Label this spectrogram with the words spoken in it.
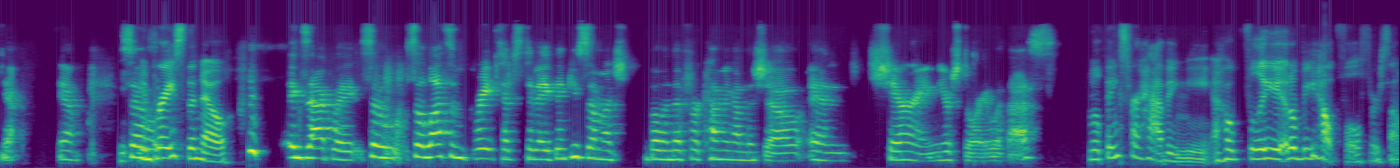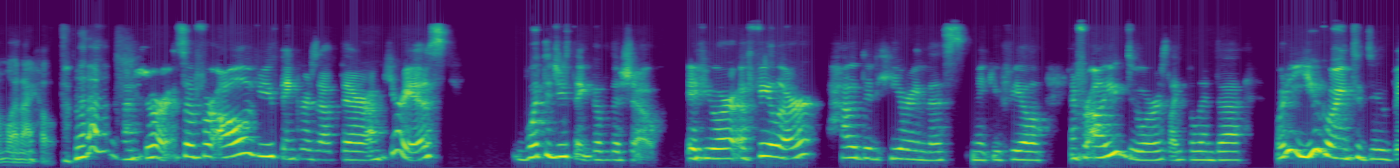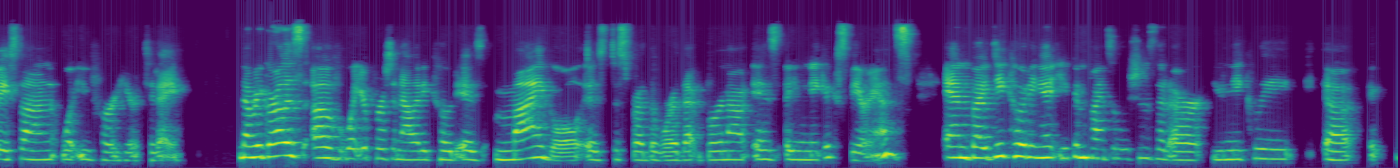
Yeah yeah. So embrace the no. Exactly. So so lots of great tips today. Thank you so much belinda for coming on the show and sharing your story with us. Well thanks for having me. Hopefully it'll be helpful for someone i hope. I'm sure. So for all of you thinkers out there i'm curious what did you think of the show? If you're a feeler, how did hearing this make you feel? And for all you doers like Belinda, what are you going to do based on what you've heard here today? Now, regardless of what your personality code is, my goal is to spread the word that burnout is a unique experience and by decoding it, you can find solutions that are uniquely uh,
